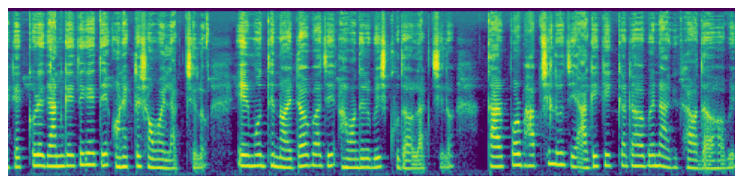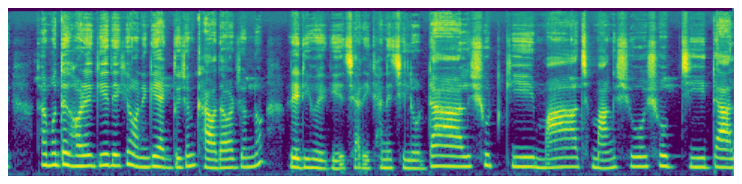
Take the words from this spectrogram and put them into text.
এক এক করে গান গাইতে গাইতে অনেকটা সময় লাগছিল। এর মধ্যে নয়টাও বাজে, আমাদেরও বেশ ক্ষুধাও লাগছিল। তারপর ভাবছিল যে আগে কেক কাটা হবে না, আগে খাওয়া দাওয়া হবে। তার মধ্যে ঘরে গিয়ে দেখে অনেকে এক দুজন খাওয়া দাওয়ার জন্য রেডি হয়ে গিয়েছে। আর এখানে ছিল ডাল, শুটকি, মাছ, মাংস, সবজি, ডাল,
